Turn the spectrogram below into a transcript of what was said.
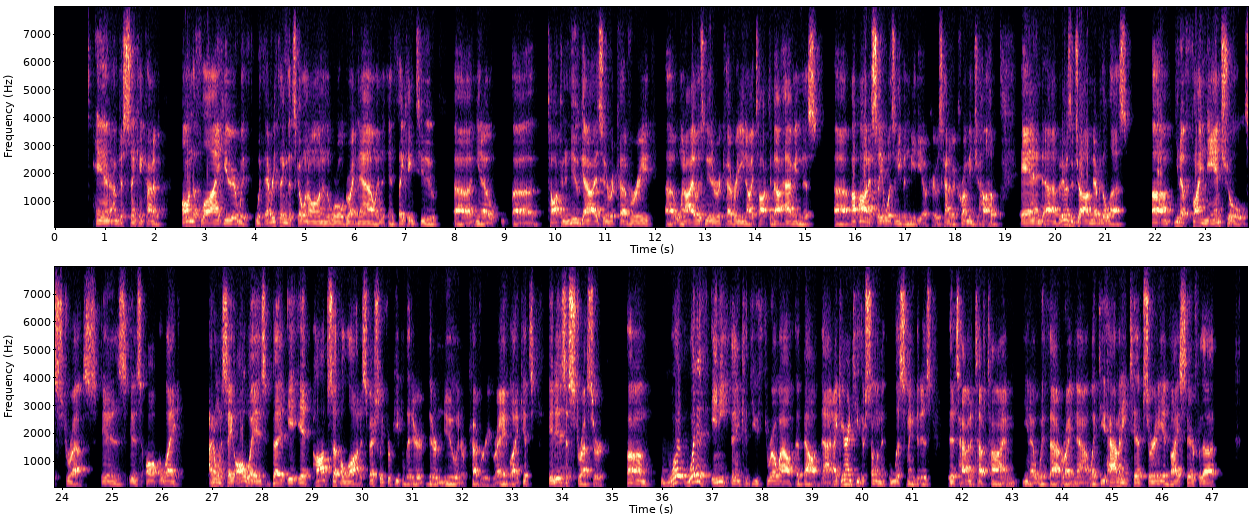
and I'm just thinking kind of on the fly here with with everything that's going on in the world right now, and and thinking to uh, you know, uh, talking to new guys in recovery. Uh, when I was new to recovery, you know, I talked about having this. Uh, honestly, it wasn't even mediocre. It was kind of a crummy job, and uh, but it was a job nevertheless. Um, you know, financial stress is is all like I don't want to say always, but it, it pops up a lot, especially for people that are that are new in recovery, right? Like it's it is a stressor. Um, what what if anything could you throw out about that? I guarantee there's someone that listening that is that's having a tough time, you know, with that right now. Like, do you have any tips or any advice there for that?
